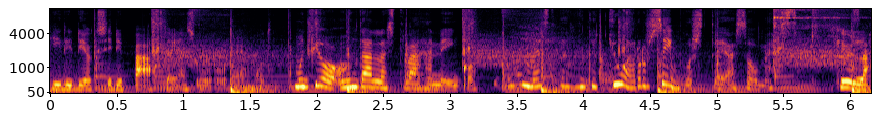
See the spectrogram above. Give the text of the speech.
hiilidioksidipäästöjen suuruuden ja muuta. Mutta joo, on tällaista vähän niin kuin, mun mielestä niin kuin juorusivustoja somessa. Kyllä.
